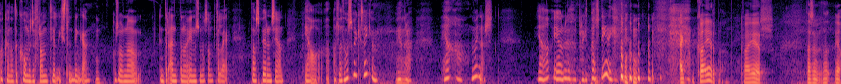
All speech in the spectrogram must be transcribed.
og hvernig átt að koma sér fram til Íslendinga Mm. og svona undir endan á einu svona samtali þá spyr hún síðan já, alltaf þú svo ekki sækjum og ég Mm. bara, já, þú meinar já, ég var bara ekkert pælt í því En hvað er þetta? Hvað er það sem, það, já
